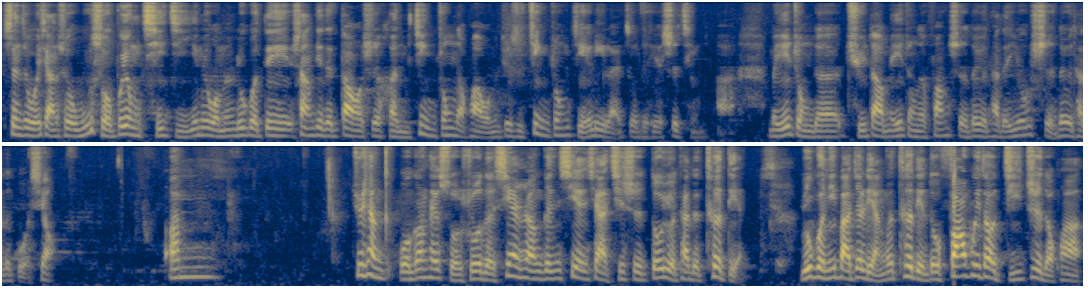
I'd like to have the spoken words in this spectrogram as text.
甚至我想说，无所不用其极，因为我们如果对上帝的道是很尽忠的话，我们就是尽忠竭力来做这些事情啊。每一种的渠道，每一种的方式都有它的优势，都有它的果效。嗯，就像我刚才所说的，线上跟线下其实都有它的特点。如果你把这两个特点都发挥到极致的话，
